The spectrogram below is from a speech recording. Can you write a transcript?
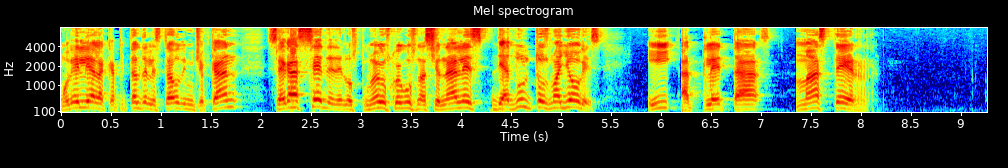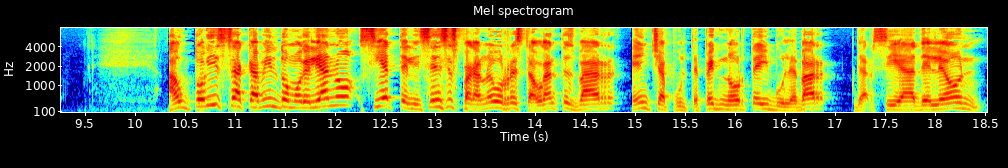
Morelia, la capital del estado de Michoacán, será sede de los primeros Juegos Nacionales de Adultos Mayores y Atletas Máster. Autoriza Cabildo Moreliano siete licencias para nuevos restaurantes bar en Chapultepec Norte y Boulevard García de León.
